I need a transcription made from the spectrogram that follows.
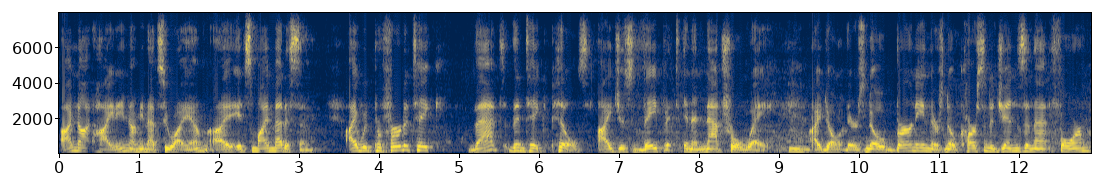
I'm not hiding. I mean, that's who I am. I it's my medicine. I would prefer to take that than take pills. I just vape it in a natural way. I don't. There's no burning. There's no carcinogens in that form.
